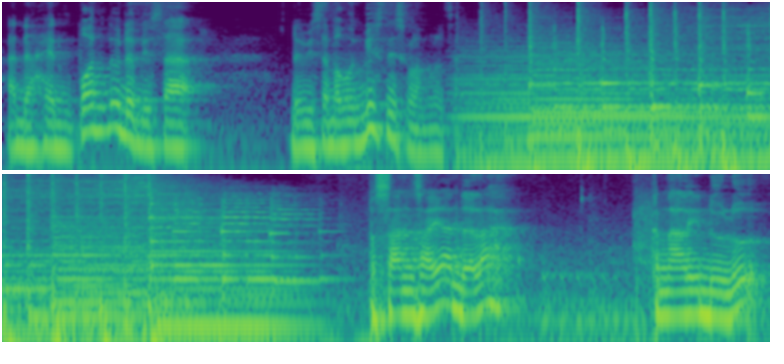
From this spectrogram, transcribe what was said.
ada handphone itu udah bisa udah bisa bangun bisnis kalau menurut saya. Pesan saya adalah kenali dulu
